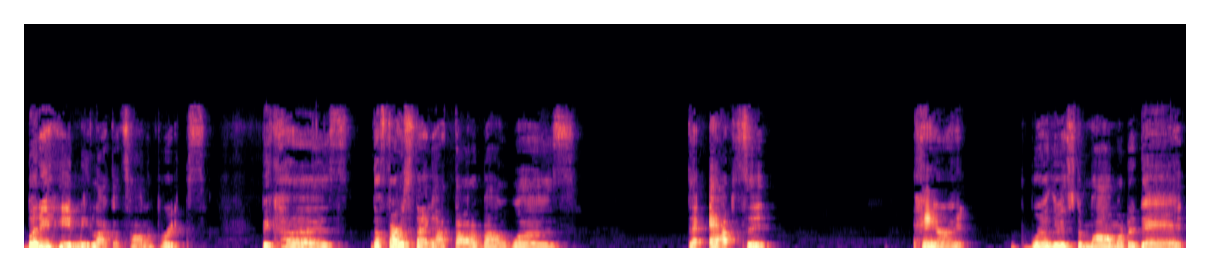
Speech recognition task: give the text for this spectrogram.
but it hit me like a ton of bricks because the first thing I thought about was the absent parent, whether it's the mom or the dad,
